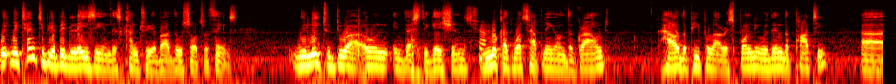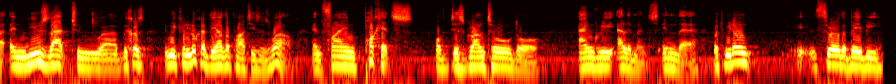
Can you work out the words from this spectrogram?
We, we tend to be a bit lazy in this country about those sorts of things we need to do our own investigations, sure. look at what's happening on the ground, how the people are responding within the party, uh, and use that to, uh, because we can look at the other parties as well and find pockets of disgruntled or angry elements in there, but we don't eh, throw the baby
